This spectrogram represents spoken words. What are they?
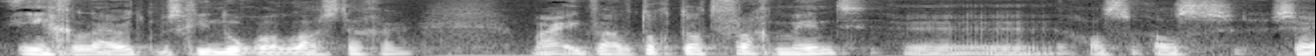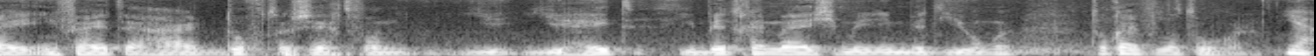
in geluid misschien nog wel lastiger. Maar ik wou toch dat fragment, uh, als, als zij in feite haar dochter zegt van... Je, je, heet, je bent geen meisje meer, je bent die jongen, toch even laten horen. Ja.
